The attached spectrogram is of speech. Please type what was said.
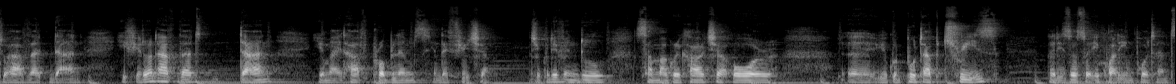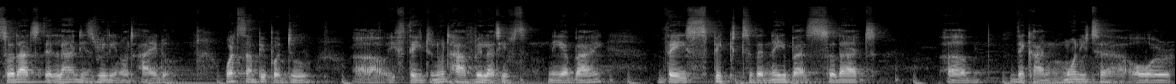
to have that done. If you don't have that done, you might have problems in the future. You could even do some agriculture or uh, you could put up trees that is also equally important so that the land is really not idle. What some people do, uh, if they do not have relatives nearby, they speak to the neighbors so that uh, they can monitor or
